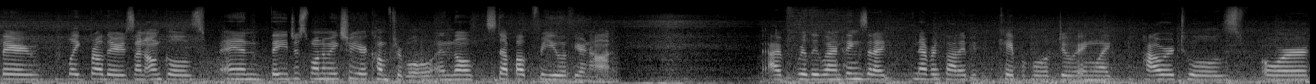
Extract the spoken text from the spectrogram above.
They're like brothers and uncles, and they just want to make sure you're comfortable, and they'll step up for you if you're not. I've really learned things that I never thought I'd be capable of doing, like power tools or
